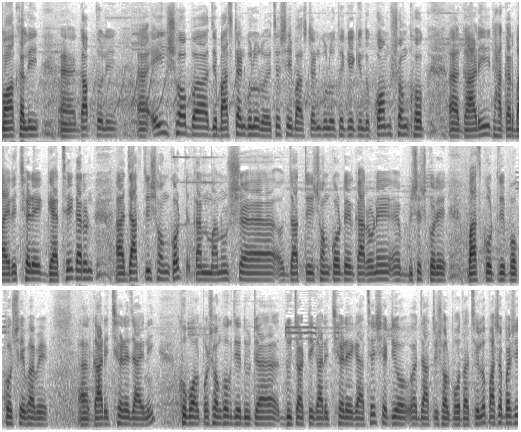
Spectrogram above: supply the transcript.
মহাখালী গাবতলি এই সব যে বাস স্ট্যান্ডগুলো রয়েছে, সেই বাস স্ট্যান্ডগুলো থেকে কিন্তু কম সংখ্যক গাড়ি ঢাকার বাইরে ছেড়ে গেছে। কারণ যাত্রী সংকট, কারণ মানুষ যাত্রী সংকটের কারণে বিশেষ করে বাস কর্তৃপক্ষ সেভাবে গাড়ি ছেড়ে যায়নি। খুব অল্প সংখ্যক যে দুইটা দু চারটি গাড়ি ছেড়ে গেছে, সেটিও যাত্রী স্বল্পতা ছিল। পাশাপাশি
